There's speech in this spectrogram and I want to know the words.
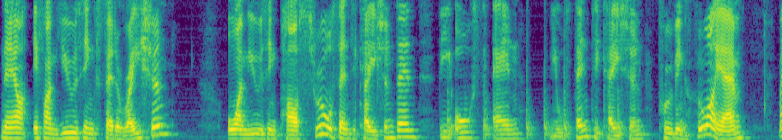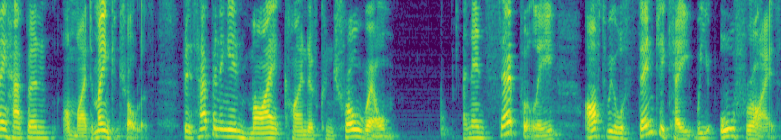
Now, if I'm using federation or I'm using pass-through authentication, then the auth n, the authentication proving who I am, may happen on my domain controllers. But it's happening in my kind of control realm. And then separately, after we authenticate, we authorize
